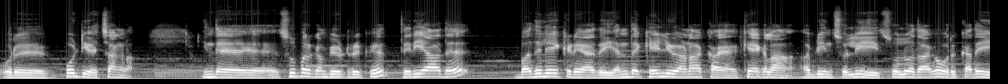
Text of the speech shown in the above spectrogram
ஒரு போட்டி வச்சாங்களாம். இந்த சூப்பர் கம்ப்யூட்டருக்கு தெரியாத பதிலே கிடையாது. எந்த கேள்வி வேணால் க கேட்கலாம் அப்படின்னு சொல்லி சொல்வதாக ஒரு கதை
